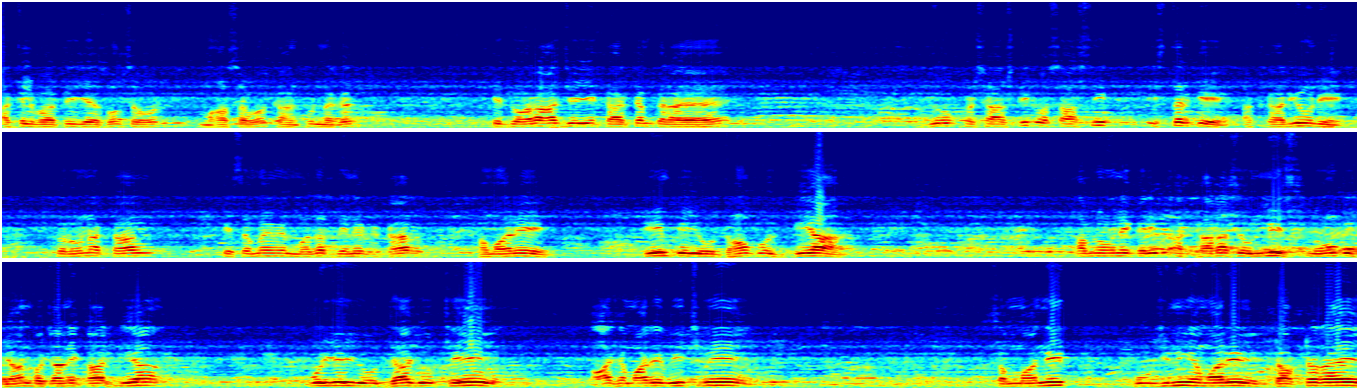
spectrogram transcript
अखिल भारतीय जायसवाल सवर महासभा, कानपुर नगर के द्वारा आज ये कार्यक्रम कराया है, जो प्रशासनिक और शासनिक स्तर के अधिकारियों ने कोरोना काल के समय में मदद देने का कार्य हमारे टीम के योद्धाओं को किया। हम लोगों ने करीब 18 से 19 लोगों की जान बचाने का कार्य किया। वो ये योद्धा जो थे आज हमारे बीच में सम्मानित पूजनीय हमारे डॉक्टर आए,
